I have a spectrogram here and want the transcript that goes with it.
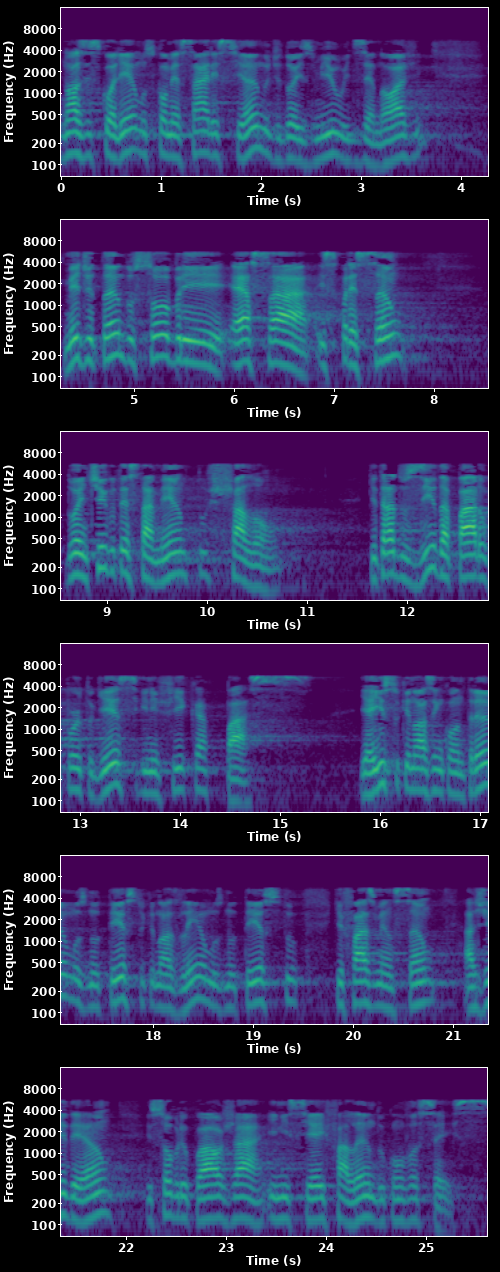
nós escolhemos começar este ano de 2019 meditando sobre essa expressão do Antigo Testamento, Shalom que traduzida para o português significa paz. E é isso que nós encontramos no texto que nós lemos, no texto que faz menção a Gideão e sobre o qual já iniciei falando com vocês.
